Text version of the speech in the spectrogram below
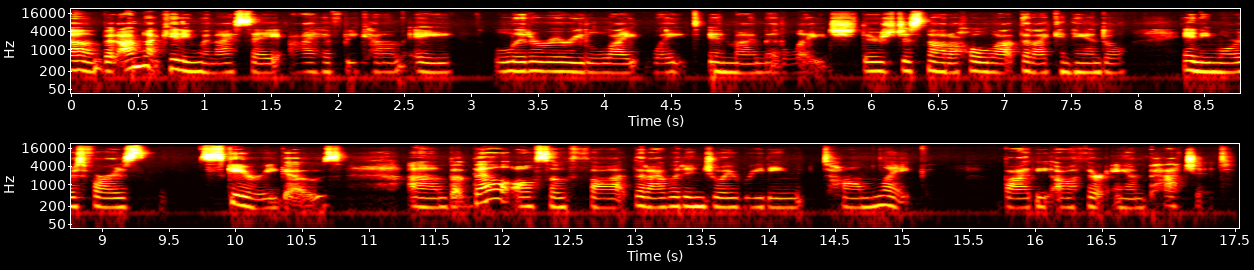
Um, but I'm not kidding when I say I have become a literary lightweight in my middle age. There's just not a whole lot that I can handle anymore as far as scary goes. Um, but Belle also thought that I would enjoy reading Tom Lake by the author Ann Patchett.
